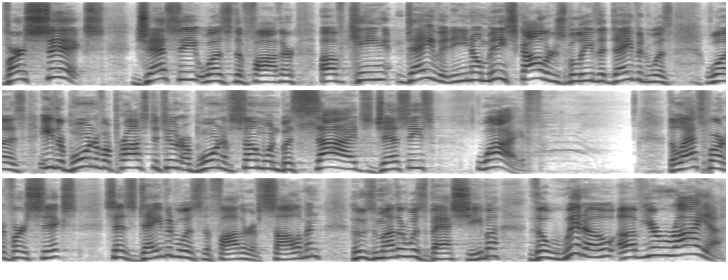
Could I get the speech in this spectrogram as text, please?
Verse 6 Jesse was the father of King David. And you know, many scholars believe that David was, was either born of a prostitute or born of someone besides Jesse's wife. The last part of verse 6 says David was the father of Solomon, whose mother was Bathsheba, the widow of Uriah.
